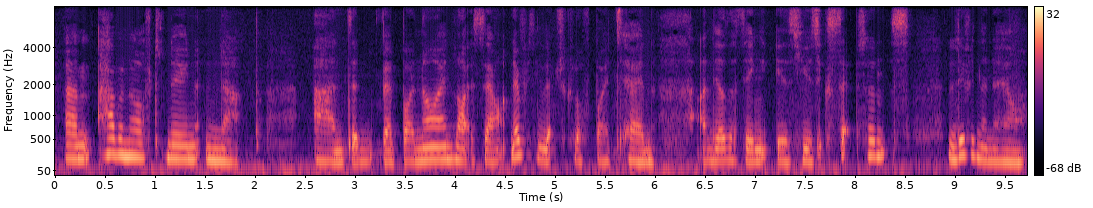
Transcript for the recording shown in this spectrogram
um, have an afternoon nap and then bed by nine, lights out, and everything electrical off by 10. And the other thing is use acceptance, live in the now,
